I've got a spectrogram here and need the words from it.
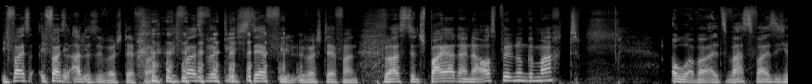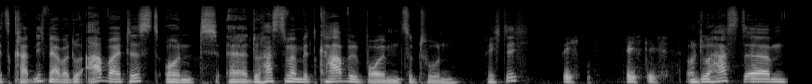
Ich weiß, ich weiß alles über Stefan. Ich weiß wirklich sehr viel über Stefan. Du hast in Speyer deine Ausbildung gemacht. Oh, aber als was, weiß ich jetzt gerade nicht mehr. Aber du arbeitest und äh, du hast immer mit Kabelbäumen zu tun, richtig? Richtig, richtig. Und du hast, ähm,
